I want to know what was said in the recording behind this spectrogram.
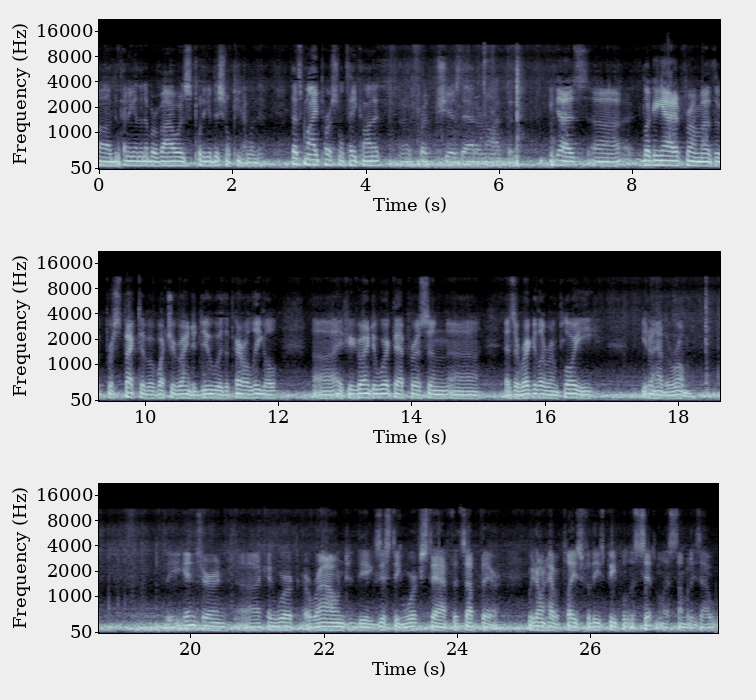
uh, depending on the number of hours, putting additional people in there. That's my personal take on it. I don't know if Fred shares that or not, but He does. Uh, looking at it from uh, the perspective of what you're going to do with a paralegal, uh, if you're going to work that person uh, as a regular employee, you don't have the room. The intern uh, can work around the existing work staff that's up there. We don't have a place for these people to sit unless somebody's out.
